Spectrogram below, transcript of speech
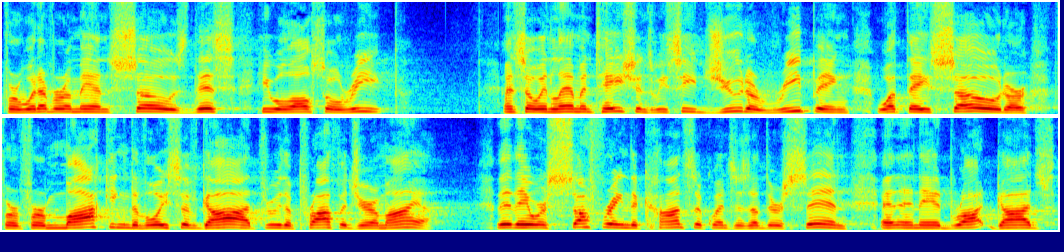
for whatever a man sows, this he will also reap. And so in Lamentations, we see Judah reaping what they sowed or for, for mocking the voice of God through the prophet Jeremiah. They, they were suffering the consequences of their sin, and, and they had brought God's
